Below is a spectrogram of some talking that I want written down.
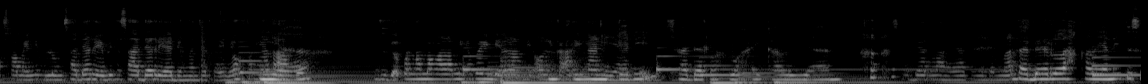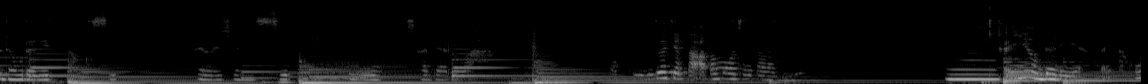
yang selama ini belum sadar ya bisa sadar ya dengan cerita ini. Oh ternyata Iya. aku juga pernah mengalami apa yang dialami oleh Kak Rina nih ya. jadi sadarlah wahai kalian sadarlah ya teman-teman. sadarlah kalian itu sedang berada di toxic relationship gitu sadarlah Oke, gitu aja Kak. Atau mau cerita lagi hmm, kayaknya udah deh ya Kayak aku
